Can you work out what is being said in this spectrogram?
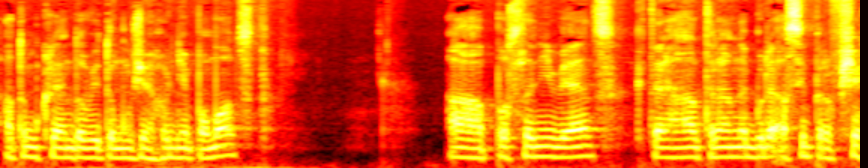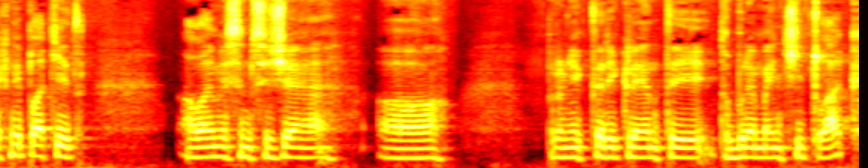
a tomu klientovi to může hodně pomoct. A poslední věc, která teda nebude asi pro všechny platit, ale myslím si, že eh, pro některé klienty to bude menší tlak,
